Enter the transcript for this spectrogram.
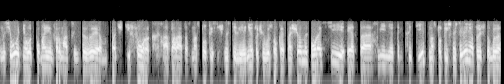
На сегодня, вот по моей информации, ТЗМ почти 40 аппаратов на 100 тысяч населения. Это очень высокая оснащенность. По России это менее 30 на 100 тысяч населения. То есть, чтобы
